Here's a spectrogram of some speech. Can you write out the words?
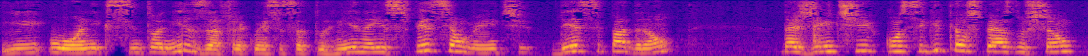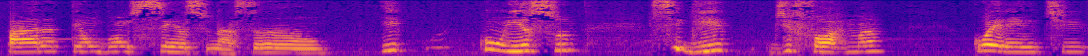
e o ônix sintoniza a frequência saturnina e especialmente desse padrão da gente conseguir ter os pés no chão para ter um bom senso na ação e com isso seguir de forma coerente,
